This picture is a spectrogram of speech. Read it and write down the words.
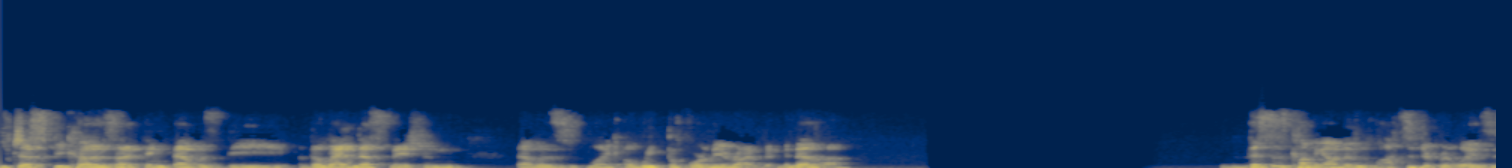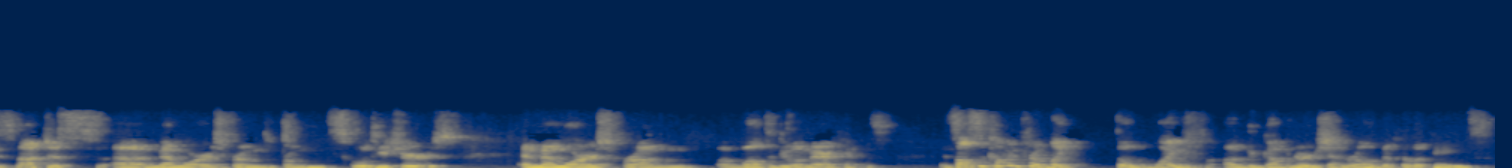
just because I think that was the the land destination that was like a week before they arrived in Manila. This is coming out in lots of different ways. It's not just uh, memoirs from from school teachers and memoirs from uh, well-to-do Americans. It's also coming from like the wife of the governor general of the Philippines.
